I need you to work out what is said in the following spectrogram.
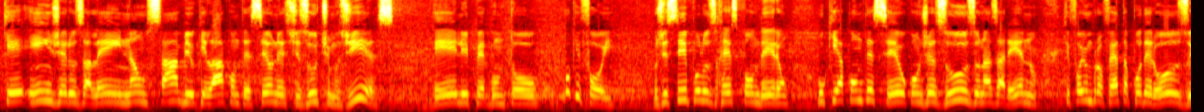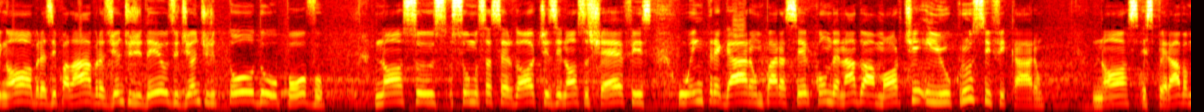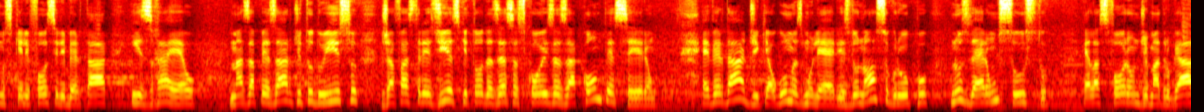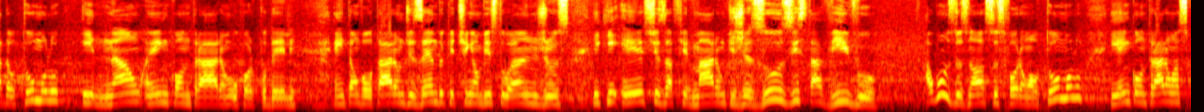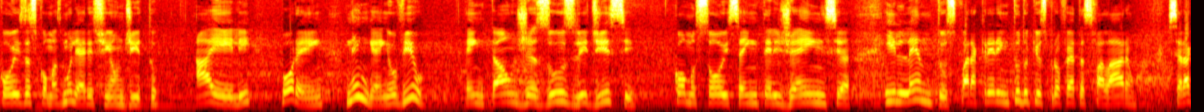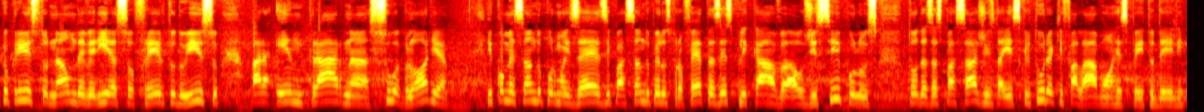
que em Jerusalém não sabe o que lá aconteceu nestes últimos dias? Ele perguntou: O que foi? Os discípulos responderam: O que aconteceu com Jesus o Nazareno, que foi um profeta poderoso em obras e palavras diante de Deus e diante de todo o povo. Nossos sumos sacerdotes e nossos chefes o entregaram para ser condenado à morte e o crucificaram. Nós esperávamos que ele fosse libertar Israel. Mas apesar de tudo isso, já faz três dias que todas essas coisas aconteceram. É verdade que algumas mulheres do nosso grupo nos deram um susto. Elas foram de madrugada ao túmulo e não encontraram o corpo dele. Então voltaram dizendo que tinham visto anjos e que estes afirmaram que Jesus está vivo. Alguns dos nossos foram ao túmulo e encontraram as coisas como as mulheres tinham dito. A ele, porém, ninguém ouviu. Então Jesus lhe disse: Como sois sem inteligência e lentos para crer em tudo que os profetas falaram? Será que o Cristo não deveria sofrer tudo isso para entrar na sua glória? e, começando por Moisés e passando pelos profetas, explicava aos discípulos todas as passagens da Escritura que falavam a respeito dele.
